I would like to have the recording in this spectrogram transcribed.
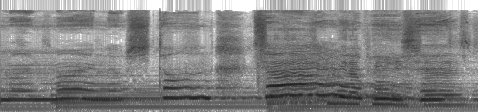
my mind of stone. Tear me to pieces.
